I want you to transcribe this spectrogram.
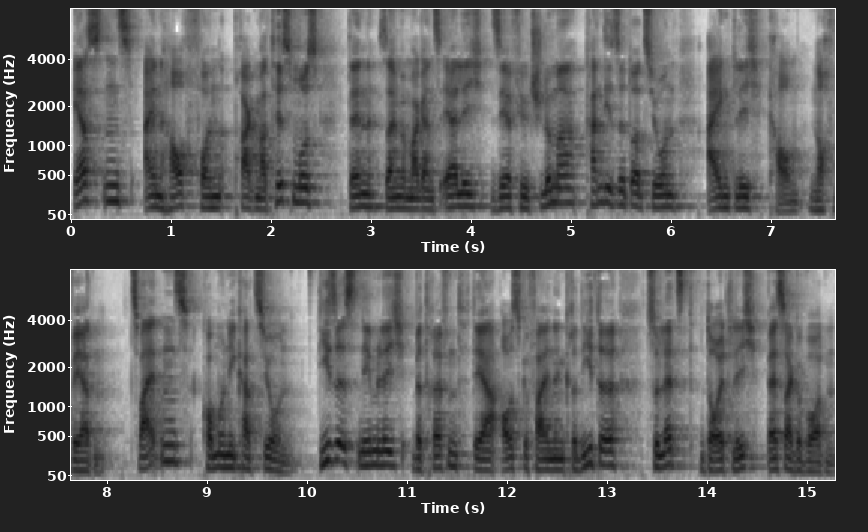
Erstens ein Hauch von Pragmatismus, denn seien wir mal ganz ehrlich, sehr viel schlimmer kann die Situation eigentlich kaum noch werden. Zweitens Kommunikation. Diese ist nämlich betreffend der ausgefallenen Kredite zuletzt deutlich besser geworden.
